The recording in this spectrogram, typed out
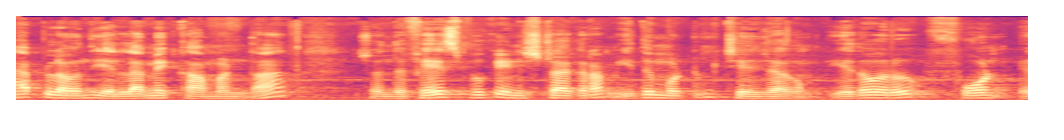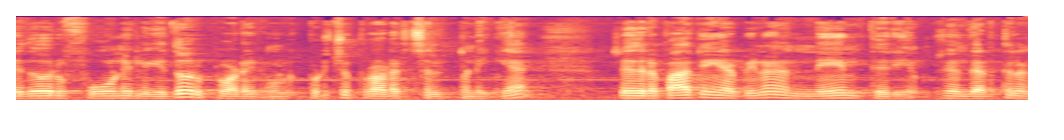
ஆப்பில் வந்து எல்லாமே காமன் தான். ஸோ இந்த ஃபேஸ்புக்கு இன்ஸ்டாகிராம் இது மட்டும் சேஞ்ச் ஆகும். ஏதோ ஒரு ஃபோன் ஏதோ ஒரு ஃபோனில் ஏதோ ஒரு ப்ராடக்ட் உங்களுக்கு பிடிச்ச ப்ராடக்ட் செலக்ட் பண்ணிக்க ஸோ இதில் பார்த்தீங்க அப்படின்னா நேம் தெரியும். ஸோ இந்த இடத்துல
